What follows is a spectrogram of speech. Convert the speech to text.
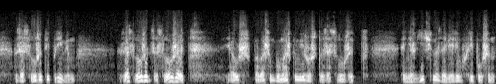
— «заслужит и примем». Заслужит, заслужит. Я уж по вашим бумажкам вижу, что заслужит. Энергично заверил Хрипушин.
